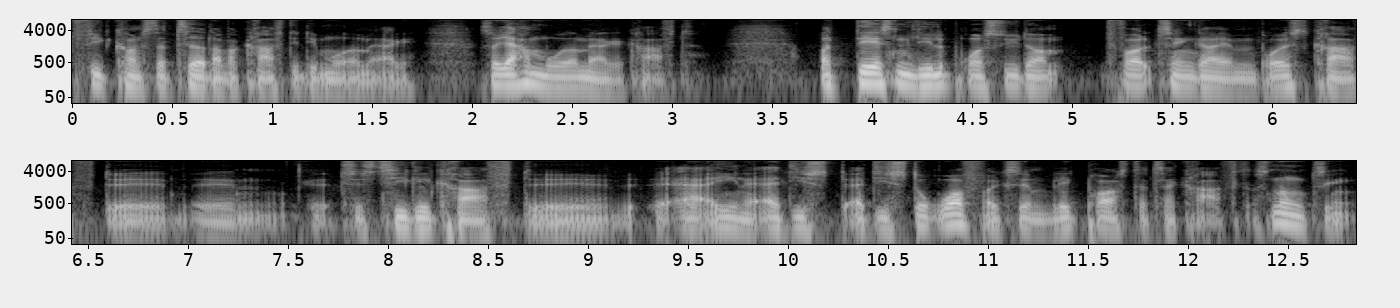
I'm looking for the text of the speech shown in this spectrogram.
fik konstateret, at der var kræft i det modermærke. Så jeg har modermærkekræft. Og det er sådan en lillebror sygdom. Folk tænker, at brystkræft, øh, øh, testikelkræft øh, er en af de, af de store, for eksempel, ikke prostatakræft og sådan nogle ting,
